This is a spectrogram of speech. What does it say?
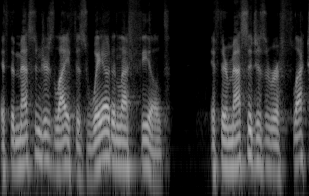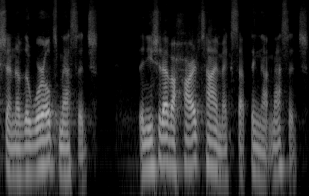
if the messenger's life is way out in left field, if their message is a reflection of the world's message, then you should have a hard time accepting that message.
